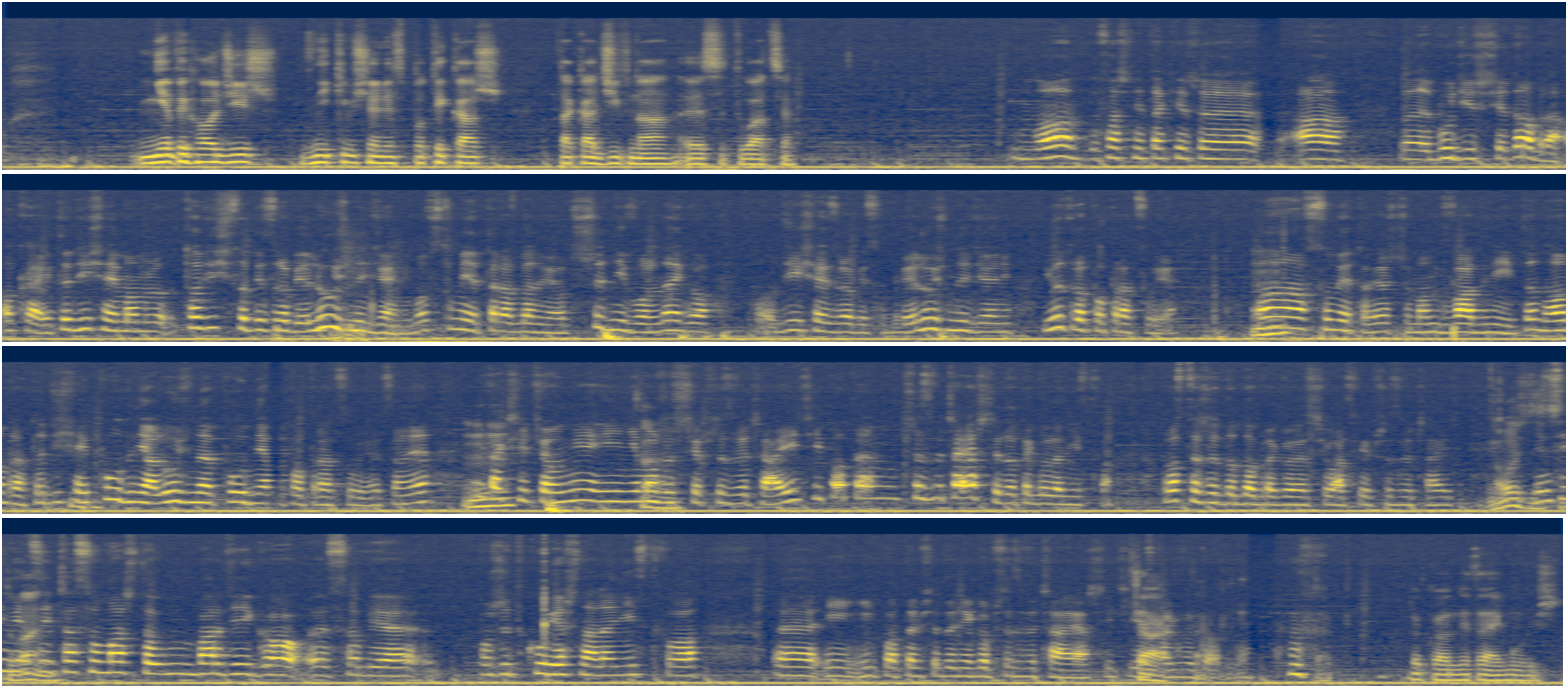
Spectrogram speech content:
nie wychodzisz, z nikim się nie spotykasz, taka dziwna y, sytuacja. No, właśnie takie, że a e, budzisz się, dobra, okej, to dzisiaj mam, lu- to dziś sobie zrobię luźny dzień, bo w sumie teraz będę miał 3 dni wolnego, to dzisiaj zrobię sobie luźny dzień, jutro popracuję. A Mhm. w sumie to jeszcze mam dwa dni, to dobra, to dzisiaj pół dnia luźne, pół dnia popracuję, co nie? I Mhm. tak się ciągnie i nie Tak. możesz się przyzwyczaić i potem przyzwyczajasz się do tego lenistwa. Proste, że do dobrego jest się łatwiej przyzwyczaić. No, Więc im więcej czasu masz, to bardziej go e, sobie pożytkujesz na lenistwo e, i, i potem się do niego przyzwyczajasz i ci jest Tak, tak tak. wygodnie. Dokładnie tak jak mówisz.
